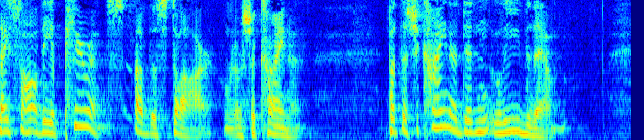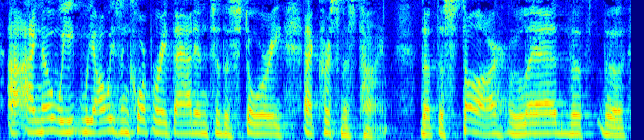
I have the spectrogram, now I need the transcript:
They saw the appearance of the star, Shekinah, but the Shekinah didn't lead them. Uh, I know we, we always incorporate that into the story at Christmas time, that the star led the, the,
